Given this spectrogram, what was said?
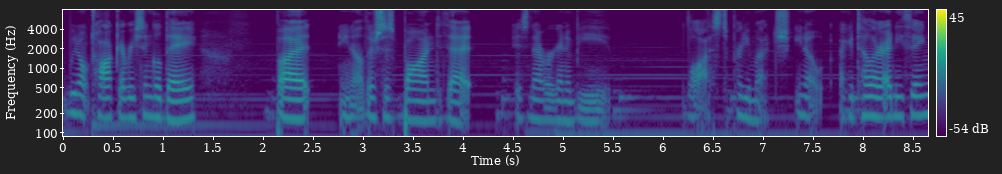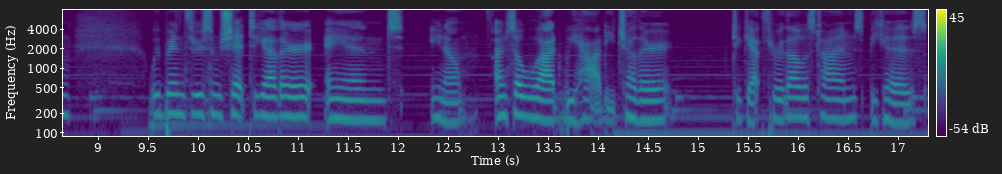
we don't talk every single day, but you know, there's this bond that is never going to be lost, pretty much. You know, I could tell her anything. We've been through some shit together, and you know, I'm so glad we had each other to get through those times because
